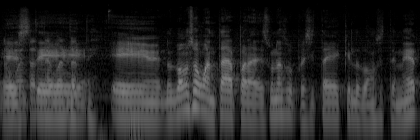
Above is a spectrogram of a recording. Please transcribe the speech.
Aguántate, Este, aguántate. eh, nos vamos a aguantar para, es una sorpresita ya que los vamos a tener.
